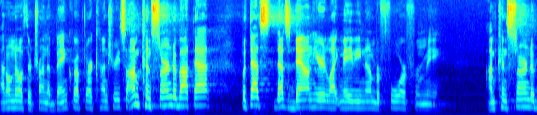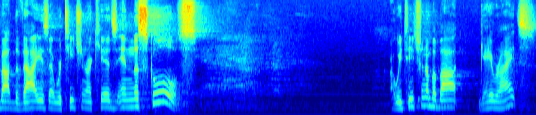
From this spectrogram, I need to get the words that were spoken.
I don't know if they're trying to bankrupt our country. So I'm concerned about that. But that's, that's down here like maybe number four for me. I'm concerned about the values that we're teaching our kids in the schools. Are we teaching them about gay rights?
